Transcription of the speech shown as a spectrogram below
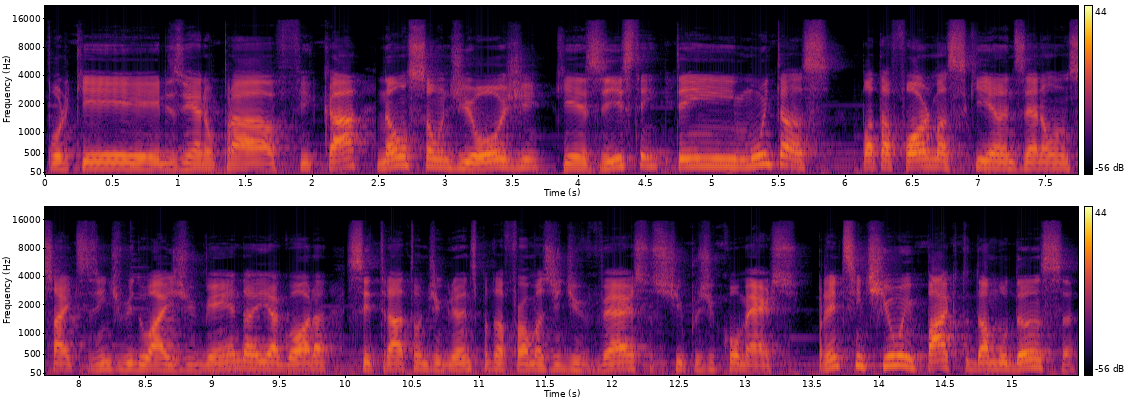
porque eles vieram para ficar, não são de hoje que existem. Tem muitas plataformas que antes eram sites individuais de venda e agora se tratam de grandes plataformas de diversos tipos de comércio. Para a gente sentir o impacto da mudança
